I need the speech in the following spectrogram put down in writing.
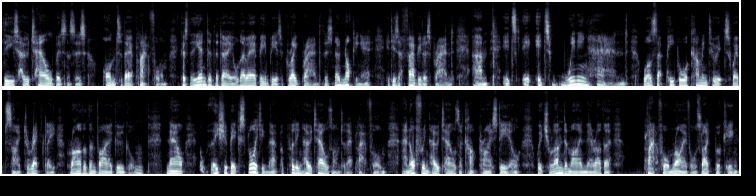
these hotel businesses onto their platform. Because at the end of the day, although Airbnb is a great brand, there's no knocking it. It is a fabulous brand. Um, its it, its winning hand was that people were coming to its website directly rather than via Google. Mm. Now they should be exploiting that by pulling hotels onto their platform and offering hotels a cut price deal, which will undermine their other platform rivals like Booking,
